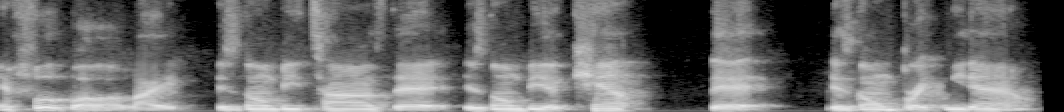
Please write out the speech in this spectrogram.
in football. Like it's gonna be times that it's gonna be a camp that is gonna break me down.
